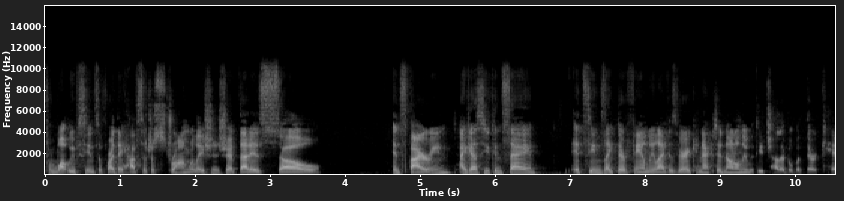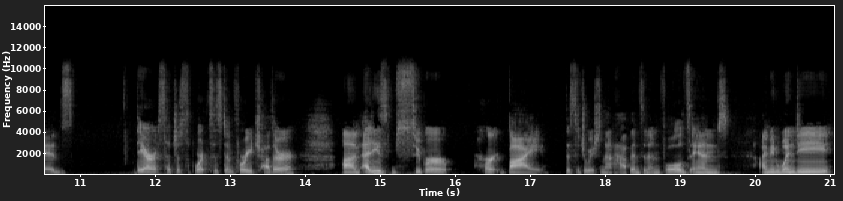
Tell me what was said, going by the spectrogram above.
from what we've seen so far they have such a strong relationship that is so inspiring i guess you can say. It seems like their family life is very connected not only with each other but with their kids. They are such a support system for each other. Um, eddie's super hurt by the situation that happens and unfolds. And i mean wendy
